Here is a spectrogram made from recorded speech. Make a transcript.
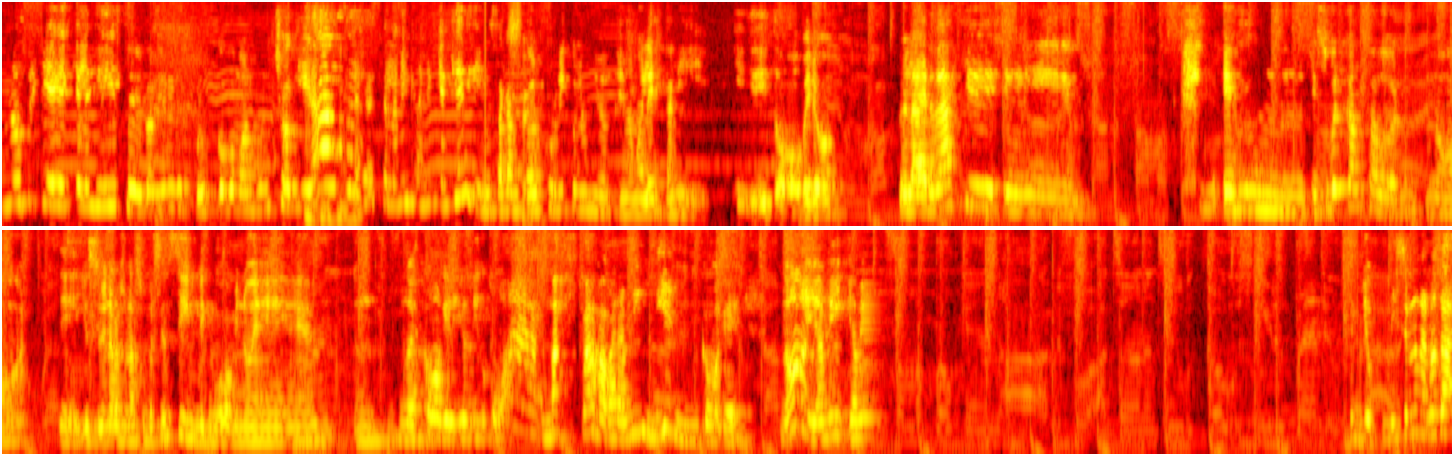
no sé qué, qué les dice, pero después como algún choque, ah, esta es la misma niña que y me sacan Sí. todo el currículum y me, y me molestan y, y- y todo, pero, pero la verdad es que eh, es un- es súper cansador, no, eh, yo soy una persona súper sensible, como a mí no es, no es como que yo digo como, ah, más fama para mí, bien, como que, no, y a mí, y a mí yo, me hicieron una nota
